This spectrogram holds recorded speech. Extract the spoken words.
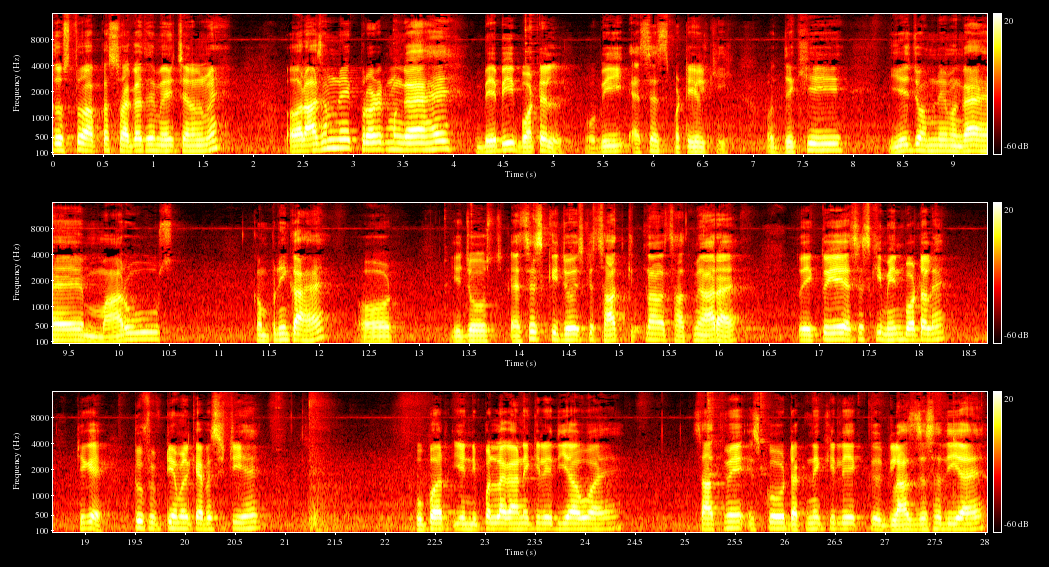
दोस्तों, आपका स्वागत है मेरे चैनल में। और आज हमने एक प्रोडक्ट मंगाया है बेबी बॉटल वो भी एस एस मटेरियल की। और देखिए, ये जो हमने मंगाया है, मारू कंपनी का है। और ये जो एस एस की जो इसके साथ कितना साथ में आ रहा है तो एक तो ये एस एस की मेन बॉटल है, ठीक है? टू फिफ्टी एम कैपेसिटी है। ऊपर ये निप्पल लगाने के लिए दिया हुआ है। साथ में इसको ढकने के लिए एक ग्लास जैसा दिया है,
